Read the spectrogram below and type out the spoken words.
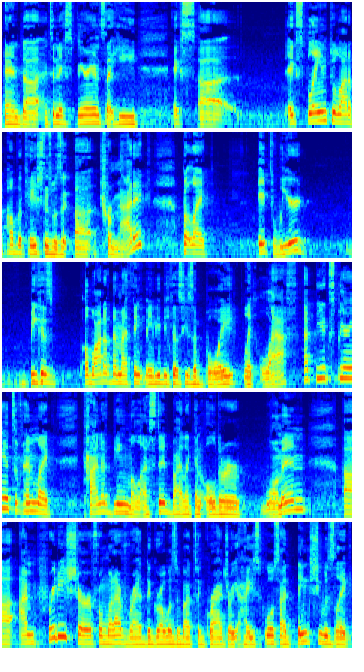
And uh, it's an experience that he ex- uh, explained to a lot of publications was uh, traumatic, but like it's weird because a lot of them, I think, maybe because he's a boy, like laugh at the experience of him like kind of being molested by like an older woman. Uh, I'm pretty sure from what I've read, the girl was about to graduate high school, so I think she was like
